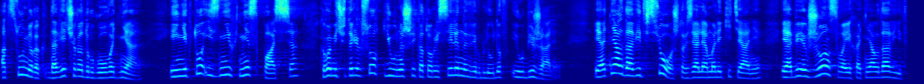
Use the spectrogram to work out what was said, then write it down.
от сумерок до вечера другого дня, и никто из них не спасся, кроме четырехсот юношей, которые сели на верблюдов и убежали – и отнял Давид все, что взяли амаликитяне, и обеих жен своих отнял Давид.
